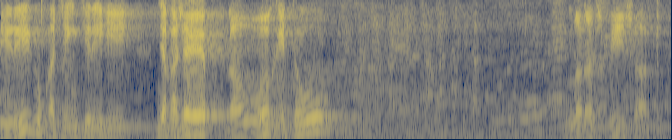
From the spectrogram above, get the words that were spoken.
diri mukacing cirihi. Nyakasep itu laras pisan.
